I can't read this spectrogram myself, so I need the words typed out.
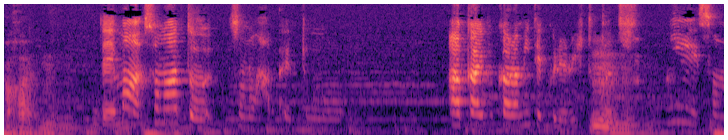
あ、はい。うんでまあその後そのはえっとアーカイブから見てくれる人うん。うん。たちに、その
